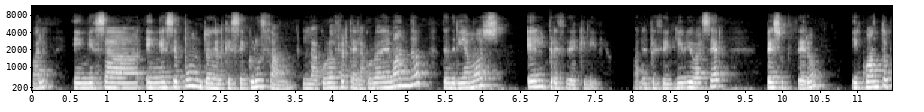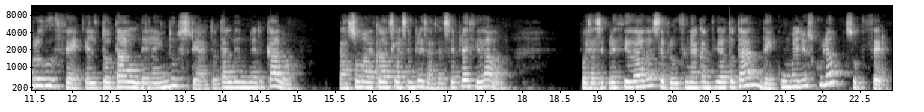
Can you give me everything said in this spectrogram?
¿vale? En, esa, en ese punto en el que se cruzan la curva de oferta y la curva de demanda, tendríamos el precio de equilibrio. El precio de equilibrio va a ser P sub 0. ¿Y cuánto produce el total de la industria, el total del mercado? La suma de todas las empresas, ese precio dado. Pues a ese precio dado se produce una cantidad total de Q mayúscula sub 0.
